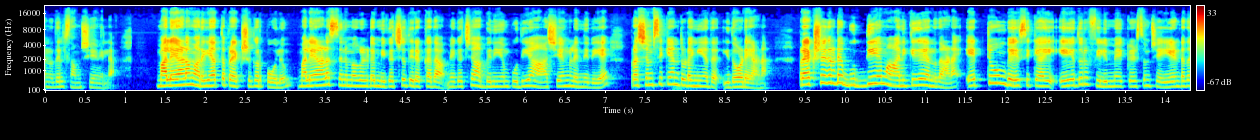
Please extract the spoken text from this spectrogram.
എന്നതിൽ സംശയമില്ല. മലയാളം അറിയാത്ത പ്രേക്ഷകർ പോലും മലയാള സിനിമകളുടെ മികച്ച തിരക്കഥ മികച്ച അഭിനയം പുതിയ ആശയങ്ങൾ എന്നിവയെ പ്രശംസിക്കാൻ തുടങ്ങിയത് ഇതോടെയാണ്. പ്രേക്ഷകരുടെ ബുദ്ധിയെ മാനിക്കുക എന്നതാണ് ഏറ്റവും ബേസിക്കായി ഏതൊരു ഫിലിം മേക്കേഴ്സും ചെയ്യേണ്ടത്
